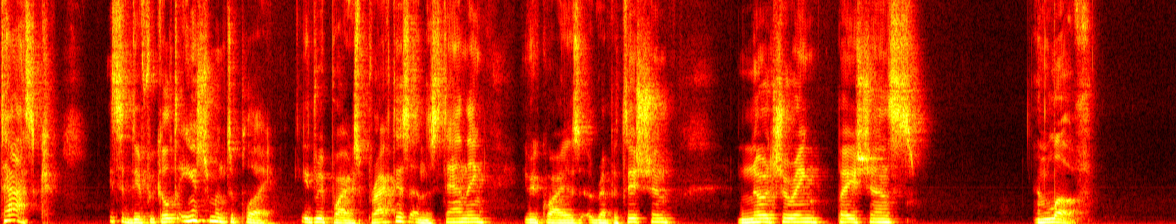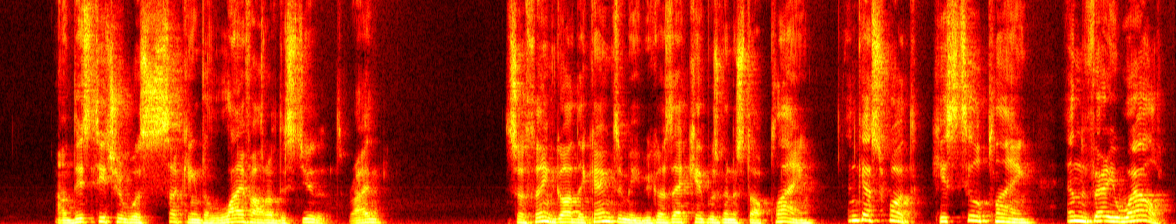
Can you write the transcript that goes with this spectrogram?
task. It's a difficult instrument to play. It requires practice, understanding, it requires repetition, nurturing, patience, and love. Now, this teacher was sucking the life out of the student, right? So thank God they came to me because that kid was going to stop playing. And guess what? He's still playing and very well.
